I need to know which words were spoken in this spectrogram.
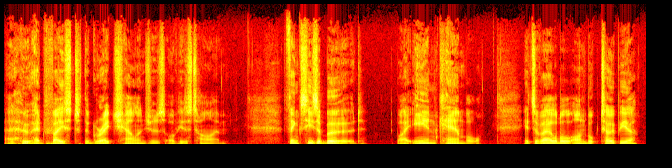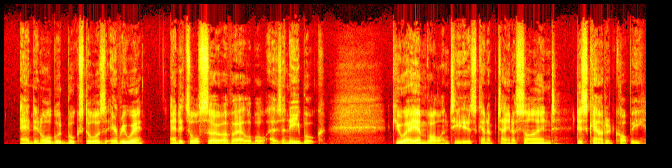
uh, who had faced the great challenges of his time. Thinks He's a Bird by Ian Campbell. It's available on Booktopia and in all good bookstores everywhere, and it's also available as an ebook. QAM volunteers can obtain a signed, discounted copy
